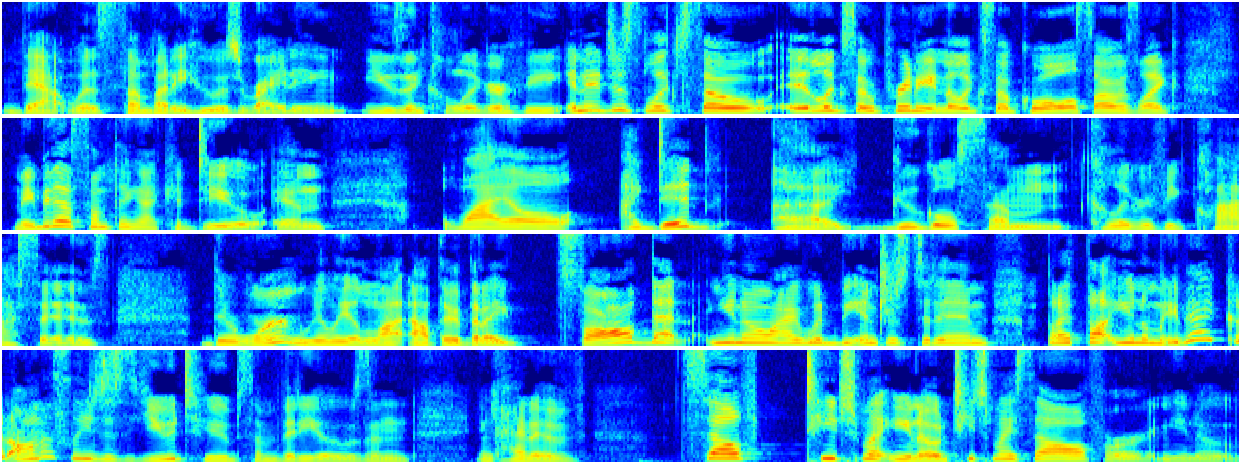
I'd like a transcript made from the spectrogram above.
that was somebody who was writing using calligraphy, and it just looked so. It looked so pretty and it looked so cool. So I was like, maybe that's something I could do and while I did uh, Google some calligraphy classes, there weren't really a lot out there that I saw that, you know, I would be interested in. But I thought, you know, maybe I could honestly just YouTube some videos and, and kind of self teach my, you know, teach myself or, you know,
